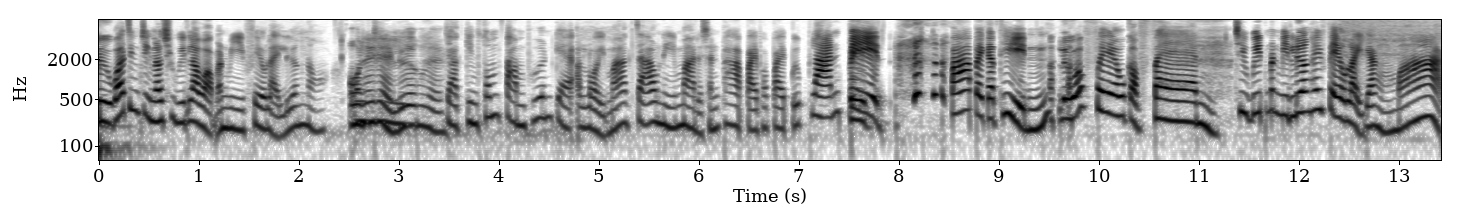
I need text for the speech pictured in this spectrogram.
หรือว่าจริง ๆ แล้วชีวิตเราอะมันมีเฟลหลายเรื่องเนาะโอ้ได้หลายเรื่องเลย อยากกินส้มตำเพื่อนแกอร่อยมากเจ้านี้มาเดี๋ยวฉันพาไปพอไปปุ๊บร้านปิด ป้าไปกระถิน หรือว่าเฟลกับแฟน ชีวิตมันมีเรื่องให้เฟลหลายอย่างมาก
